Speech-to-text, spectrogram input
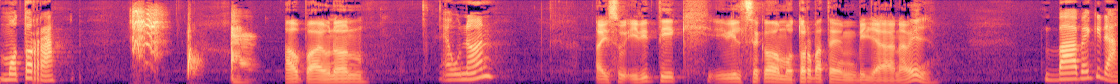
Motorra. Haupa, egunon, Egunon? aizu iritik ibiltzeko motor baten bila nabil? Ba, begira.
